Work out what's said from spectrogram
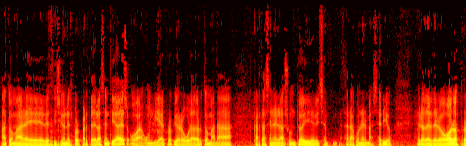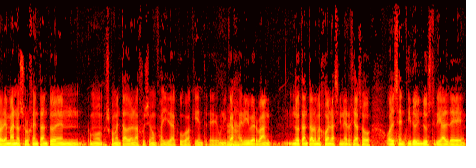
a tomar eh, decisiones por parte de las entidades o algún día el propio regulador tomará cartas en el asunto y se empezará a poner más serio. Pero desde luego los problemas no surgen tanto en, como hemos comentado, en la fusión fallida que hubo aquí entre Unicaja y Liberbank, no tanto a lo mejor en las sinergias o, el sentido industrial de,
